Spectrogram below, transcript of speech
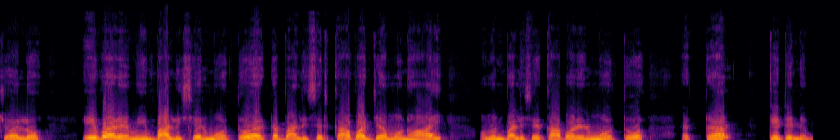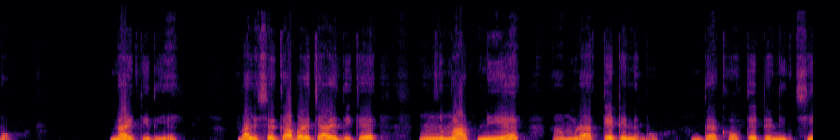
চলো, এবার আমি বালিশের মতো একটা বালিশের কাবার যেমন হয় অমন বালিশের কাবারের মতো একটা কেটে নেব নাইটি দিয়ে। বালিশের কাবারের চারিদিকে মাপ নিয়ে আমরা কেটে নেব। দেখো, কেটে নিচ্ছি।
